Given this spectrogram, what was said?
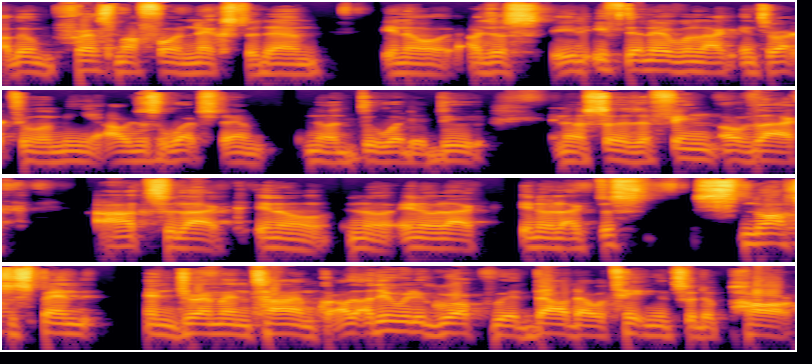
I don't press my phone next to them. You know, I just if they're never like interacting with me, I'll just watch them. You know, do what they do. You know, so the thing of like had to like you know you know you know like you know like just how to spend enjoyment time. I, I didn't really grow up with a dad that would take me to the park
